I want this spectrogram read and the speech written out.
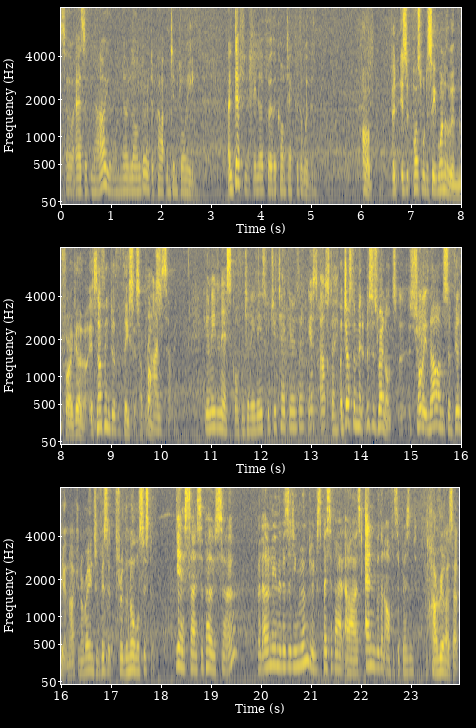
So, as of now, you're no longer a department employee. And definitely no further contact with the women. Oh, but is it possible to see one of the women before I go? It's nothing to do with the thesis, I promise. I'm sorry. He'll need an escort until he leaves. Would you take care of that? Yes, I'll stay. Uh, just a minute, Mrs. Reynolds. Uh, surely now I'm a civilian, I can arrange a visit through the normal system. Yes, I suppose so. But only in the visiting room during specified hours and with an officer present. I realize that,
